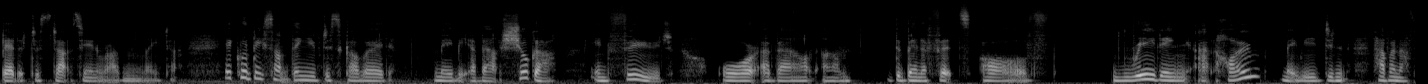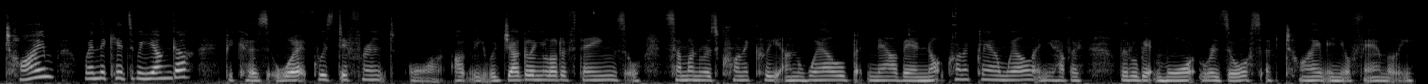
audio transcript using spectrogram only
better to start sooner rather than later? It could be something you've discovered maybe about sugar in food or about um, the benefits of reading at home. Maybe you didn't have enough time when the kids were younger because work was different, or uh, you were juggling a lot of things, or someone was chronically unwell, but now they're not chronically unwell and you have a little bit more resource of time in your family.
